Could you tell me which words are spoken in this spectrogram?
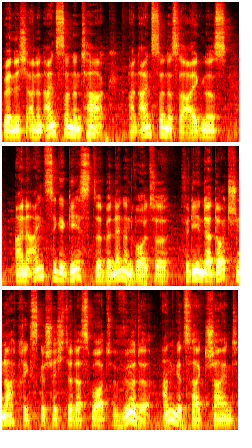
Wenn ich einen einzelnen Tag, ein einzelnes Ereignis, eine einzige Geste benennen wollte, für die in der deutschen Nachkriegsgeschichte das Wort Würde angezeigt scheint,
